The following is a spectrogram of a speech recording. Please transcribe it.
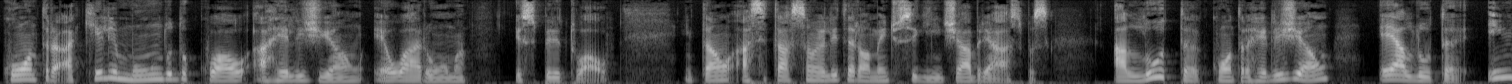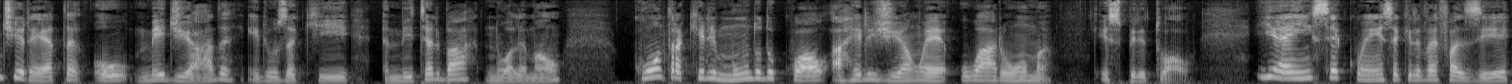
contra aquele mundo do qual a religião é o aroma espiritual. Então, a citação é literalmente o seguinte, abre aspas: A luta contra a religião é a luta indireta ou mediada, ele usa aqui mittelbar no alemão, contra aquele mundo do qual a religião é o aroma espiritual. E é em sequência que ele vai fazer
